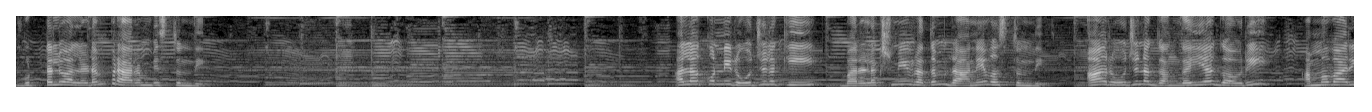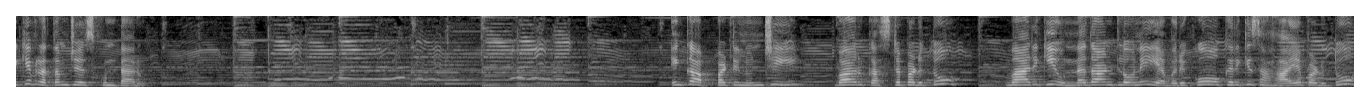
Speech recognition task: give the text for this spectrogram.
బుట్టలు అల్లడం ప్రారంభిస్తుంది. అలా కొన్ని రోజులకి వరలక్ష్మి వ్రతం రానే వస్తుంది. ఆ రోజున గంగయ్య గౌరీ అమ్మవారికి వ్రతం చేసుకుంటారు. ఇంకా అప్పటి నుంచి వారు కష్టపడుతూ వారికి ఉన్న దాంట్లోనే ఎవరికో ఒకరికి సహాయపడుతూ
